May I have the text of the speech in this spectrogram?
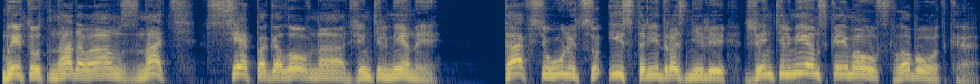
«Мы тут, надо вам знать, все поголовно джентльмены!» Так всю улицу истори дразнили. Джентльменская, мол, слободка.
